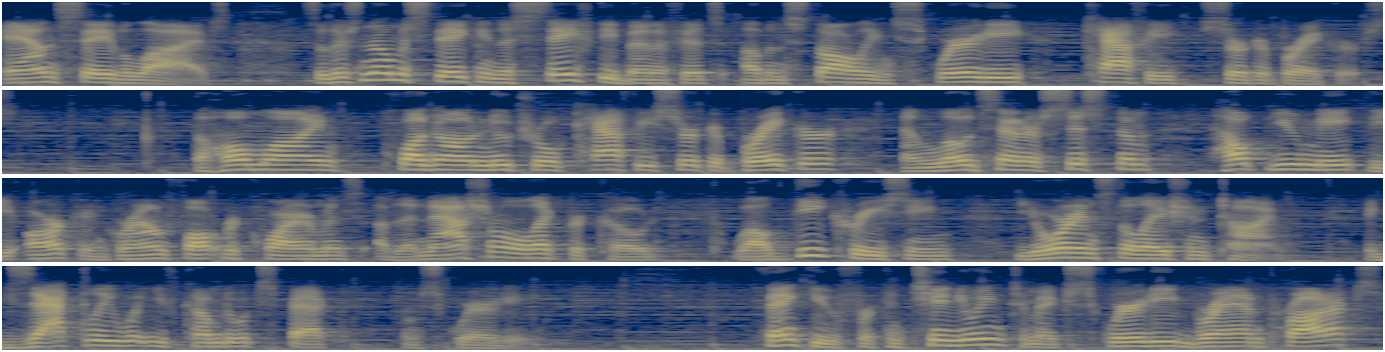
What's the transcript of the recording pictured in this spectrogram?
and save lives. So there's no mistaking the safety benefits of installing Square D CAFI circuit breakers. The Homeline plug-on neutral CAFI circuit breaker and load center system help you meet the arc and ground fault requirements of the National Electric Code while decreasing your installation time. Exactly what you've come to expect from Square D. Thank you for continuing to make Square D brand products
